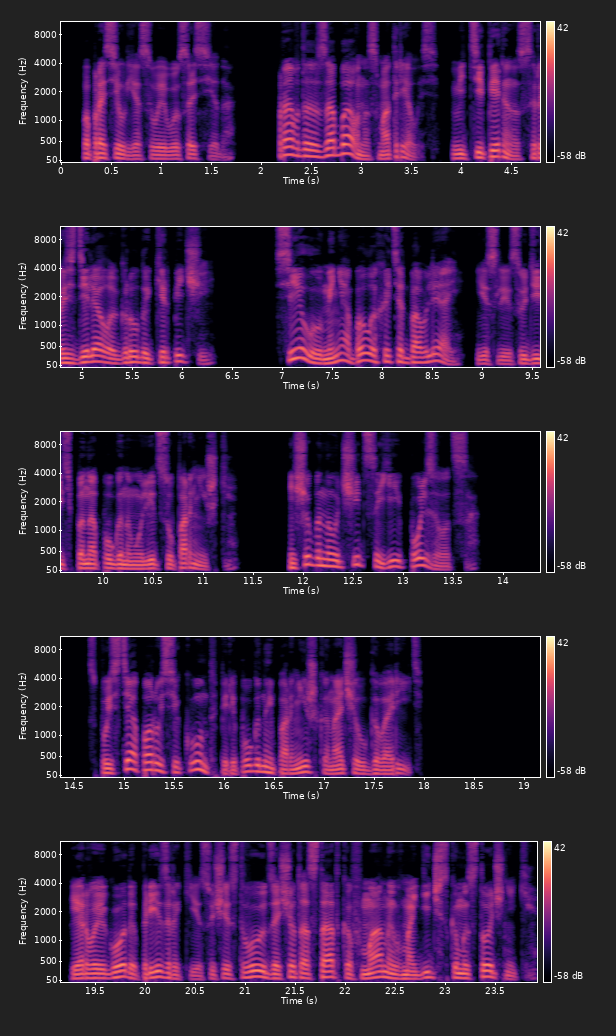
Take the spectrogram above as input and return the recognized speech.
— попросил я своего соседа. Правда, забавно смотрелось, ведь теперь нас разделяла груда кирпичей. Силы у меня было хоть отбавляй, если судить по напуганному лицу парнишки. Еще бы научиться ей пользоваться. Спустя пару секунд перепуганный парнишка начал говорить. Первые годы призраки существуют за счет остатков маны в магическом источнике.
